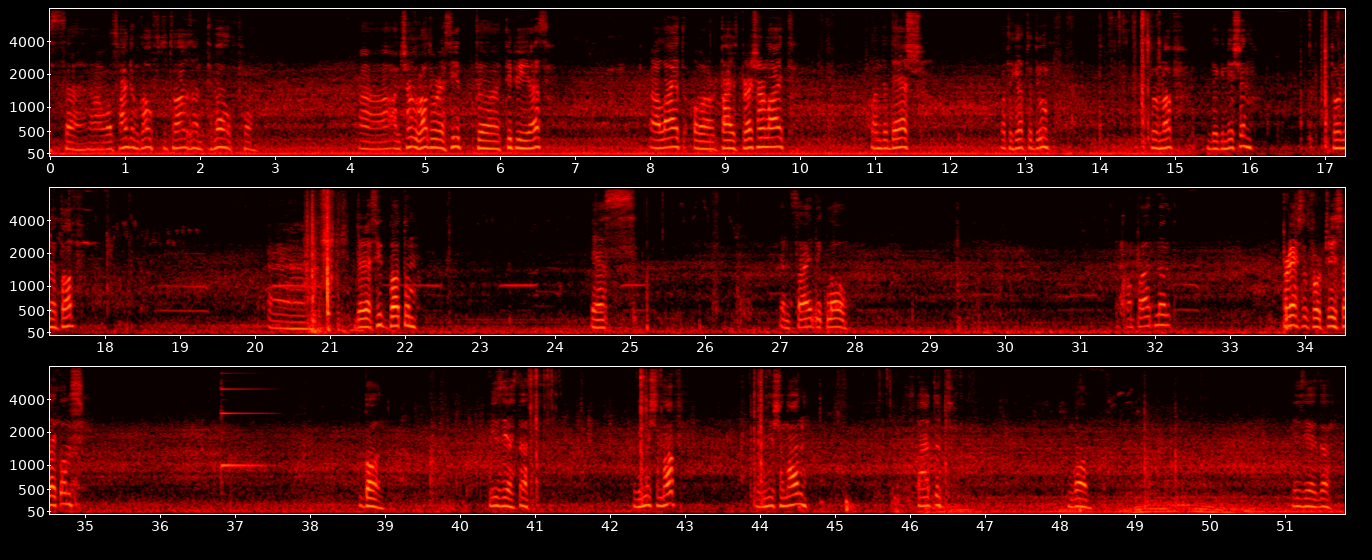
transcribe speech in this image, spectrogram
uh, Volkswagen Golf 2012 uh, uh, I'll show you how to reset uh, TPS light or tire pressure light on the dash. What you have to do turn off the ignition turn it off the reset button is inside the glove compartment. Press it for 3 seconds. Gone. Easy as that. Ignition off. Ignition on. Started. Gone. Easy as that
